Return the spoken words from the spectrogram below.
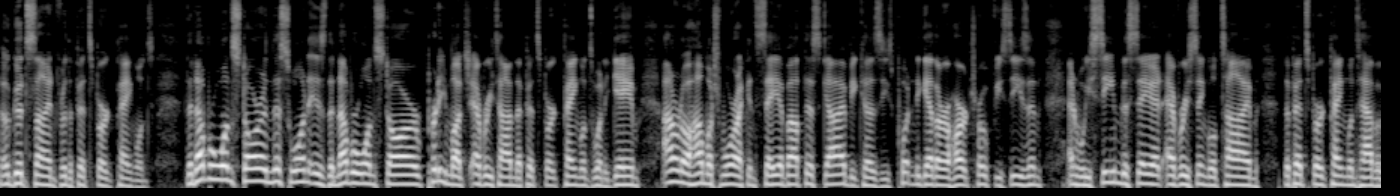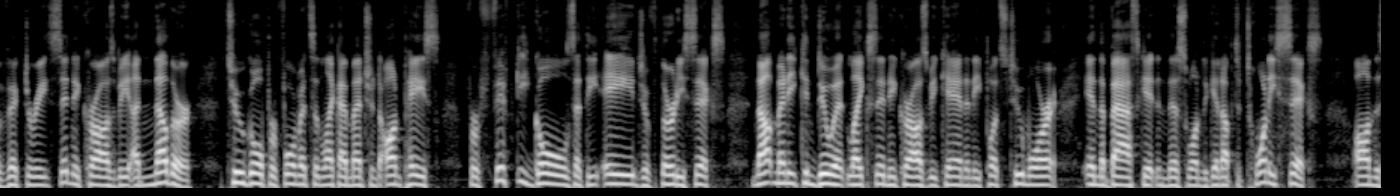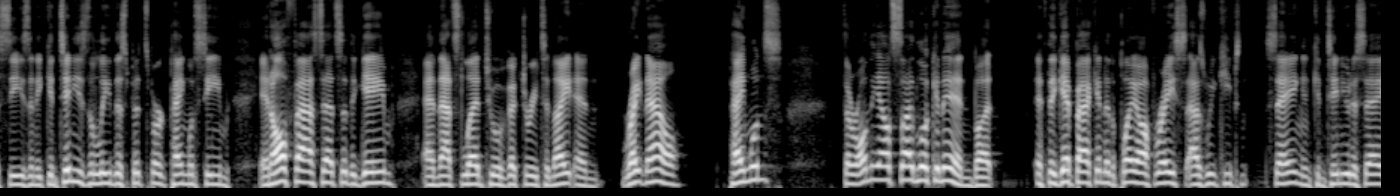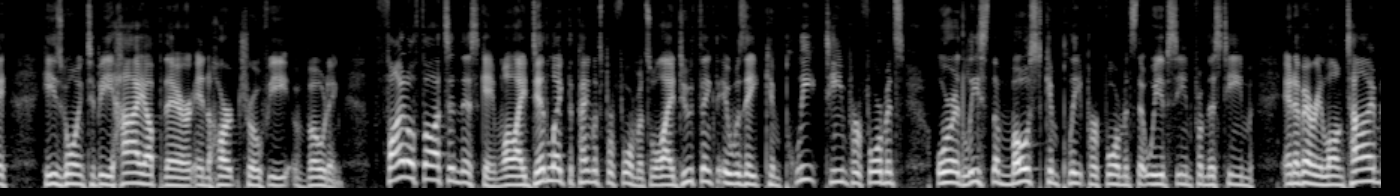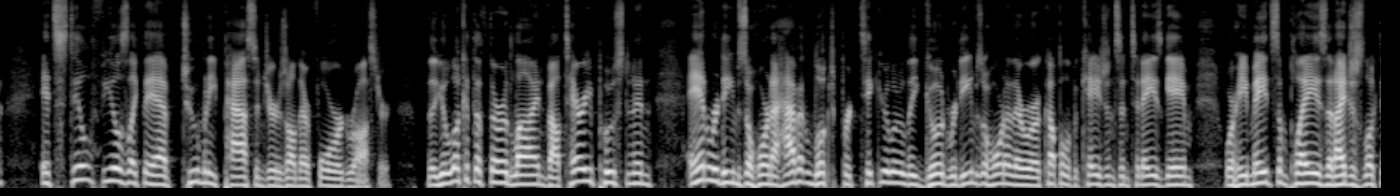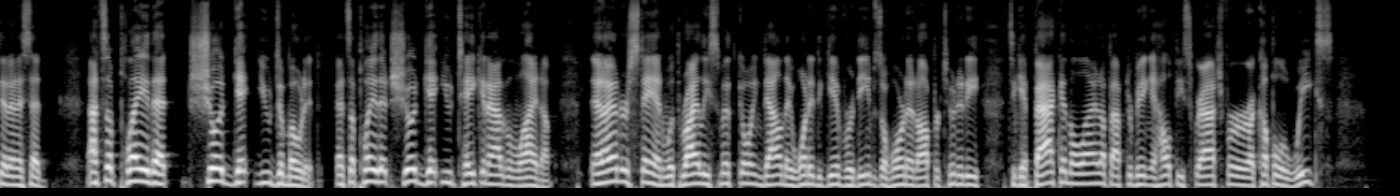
a good sign for the Pittsburgh Penguins. The number one star in this one is the number one star pretty much every time the Pittsburgh Penguins win a game. I don't know how much more I can say about this guy because he's putting together a Hart Trophy season, and we seem to say it every single time the Pittsburgh Penguins have a victory. Sidney Crosby, another two goal performance, and like I mentioned, on pace for 50 goals at the age of 36. Not many can do it like Sidney Crosby can, and he puts two more in the basket in this one to get up to 26 on the season. He continues to lead this Pittsburgh Penguins team in all facets of the game, and that's led to a victory tonight. And right now, Penguins, they're on the outside looking in, but if they get back into the playoff race, as we keep saying and continue to say, he's going to be high up there in Hart Trophy voting. Final thoughts in this game. While I did like the Penguins' performance, while I do think it was a complete team performance, or at least the most complete performance that we have seen from this team in a very long time, it still feels like they have too many passengers on their forward roster. You look at the third line, Valtteri Puustinen and Radim Zohorna haven't looked particularly good. Radim Zohorna, there were a couple of occasions in today's game where he made some plays that I just looked at and I said, that's a play that should get you demoted. That's a play that should get you taken out of the lineup. And I understand with Reilly Smith going down, they wanted to give Radim Zohorna an opportunity to get back in the lineup after being a healthy scratch for a couple of weeks.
